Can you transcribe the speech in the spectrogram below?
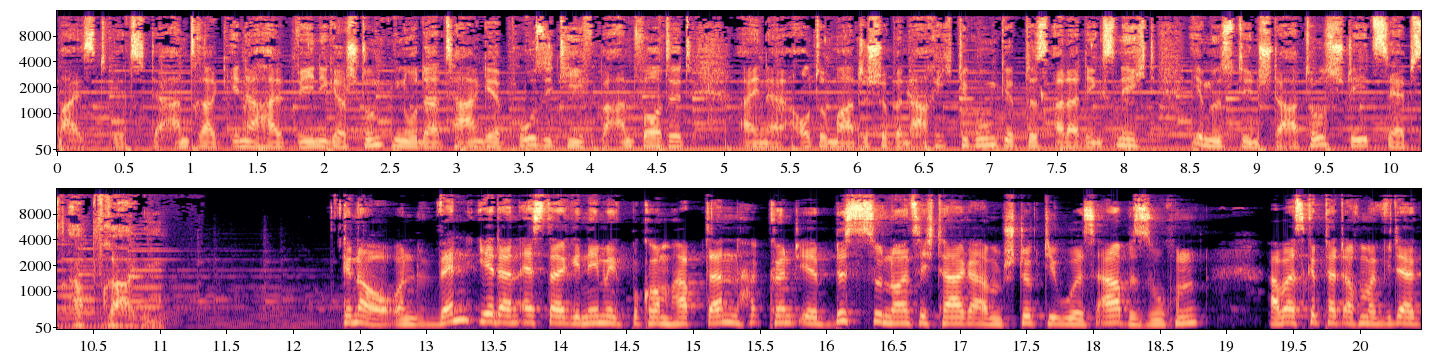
Meist wird der Antrag innerhalb weniger Stunden oder Tage positiv beantwortet. Eine automatische Benachrichtigung gibt es allerdings nicht. Ihr müsst den Status stets selbst abfragen. Genau, und wenn ihr dann Esther genehmigt bekommen habt, dann könnt ihr bis zu 90 Tage am Stück die USA besuchen. Aber es gibt halt auch immer wieder,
